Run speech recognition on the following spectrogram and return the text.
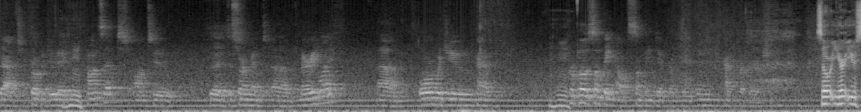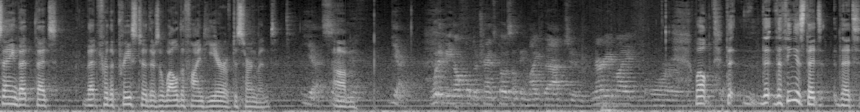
that propedeutic mm-hmm. concept onto the discernment of married life? Um, or would you kind of mm-hmm. propose something else, something different in, in kind of preparation? So you're, you're saying that, that, that for the priesthood there's a well defined year of discernment? Yes. Um, yeah. Would it be helpful to transpose something like that to married life or? Well, the, the, the thing is that, that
